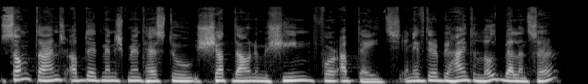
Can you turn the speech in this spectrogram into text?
sometimes update management has to shut down a machine for updates. And if they're behind a load balancer,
